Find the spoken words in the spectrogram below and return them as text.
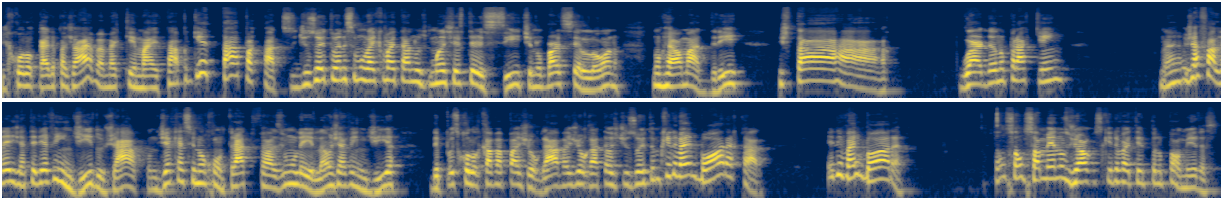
de colocar ele para já ah, vai queimar etapa, porque etapa, cara. 18 anos esse moleque vai estar no Manchester City, no Barcelona, no Real Madrid. Está guardando para quem? Né? Eu já falei, já teria vendido já. No dia que assinou o contrato, fazia um leilão, já vendia. depois colocava para jogar, vai jogar até os 18 anos, porque ele vai embora, cara. Ele vai embora. Então são só menos jogos que ele vai ter pelo Palmeiras.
